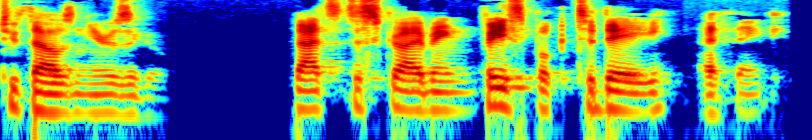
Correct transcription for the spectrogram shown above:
2,000 years ago. That's describing Facebook today, I think.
